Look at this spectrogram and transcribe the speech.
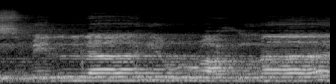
بسم الله الرحمن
